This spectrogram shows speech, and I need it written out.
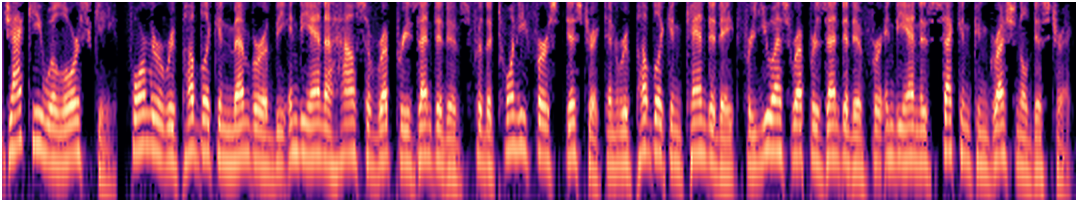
Jackie Walorski, former Republican member of the Indiana House of Representatives for the 21st District and Republican candidate for U.S. Representative for Indiana's 2nd Congressional District.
